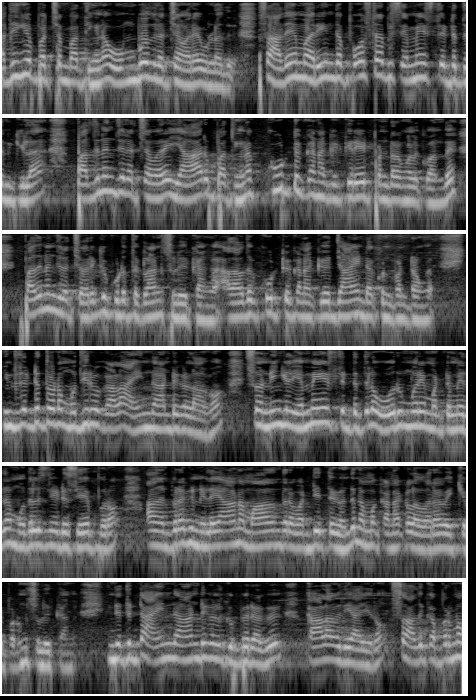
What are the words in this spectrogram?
அதிகபட்சம் பார்த்தீங்கன்னா ஒம்பது லட்சம் வரை உள்ளது. ஸோ அதே மாதிரி இந்த போஸ்ட் ஆஃபீஸ் எம்ஐஎஸ் திட்டத்தின் கீழே பதினஞ்சு லட்சம் வரை யார் பார்த்தீங்கன்னா கூட்டு கணக்கு கிரியேட் பண்ணுறவங்களுக்கு வந்து பதினஞ்சு லட்சம் வரைக்கும் கொடுத்துக்கலான்னு சொல்லியிருக்காங்க. அதாவது கூட்டு கணக்கு ஜாயிண்ட் அக்கௌண்ட் பண்ணுறவங்க இந்த திட்டத்தோட முதிர்வு காலம் ஐந்து ஆண்டுகள் ஆகும். ஸோ நீங்கள் எம்ஐஎஸ் திட்டத்தில் ஒரு முறை மட்டுமே தான் முதலீடு செய்ய போகிறோம் அதன் பிறகு நிலையான மாதாந்திர வட்டித்தொகை வந்து நம்ம கணக்கில் வர வைக்கப்படும் சொல்லியிருக்காங்க இந்த திட்டம் ஐந்து ஆண்டுகளுக்கு பிறகு காலாவதி ஆயிரும். ஸோ அதுக்கப்புறமா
